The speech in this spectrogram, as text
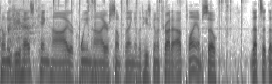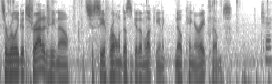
Tony G has king high or queen high or something, and that he's going to try to outplay him. So that's a that's a really good strategy. Now let's just see if Roland doesn't get unlucky and a, no king or eight comes. Check.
